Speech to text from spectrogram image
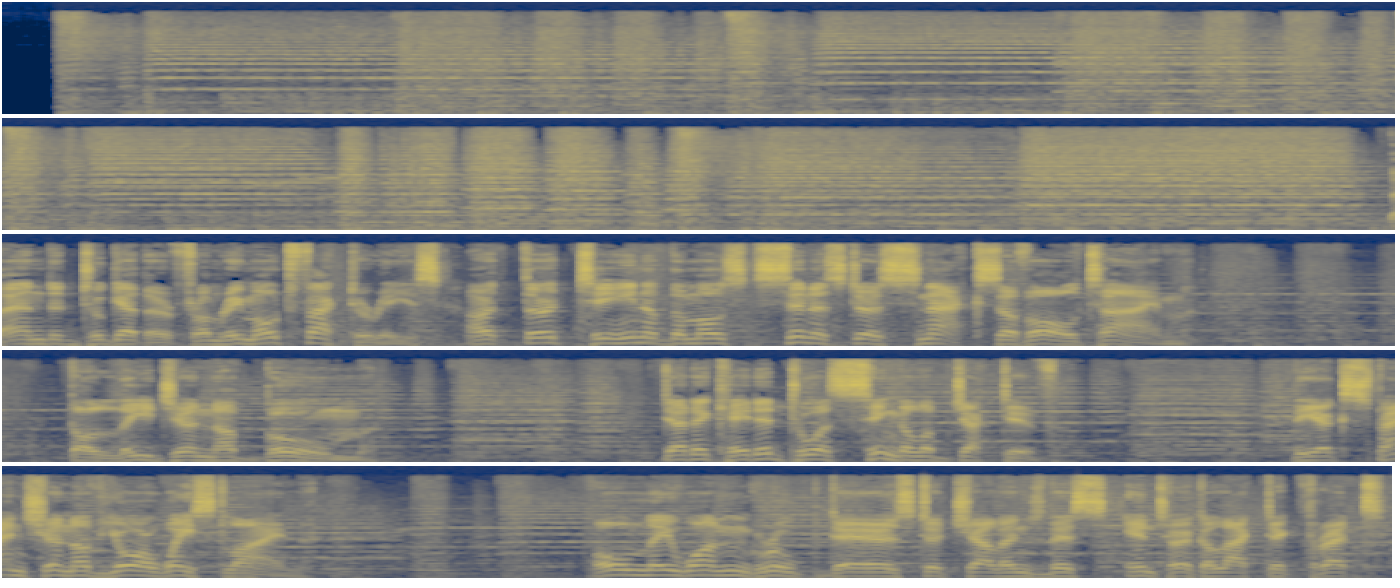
Banded together from remote factories are 13 of the most sinister snacks of all time. The Legion of Boom. Dedicated to a single objective the expansion of your waistline. Only one group dares to challenge this intergalactic threat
